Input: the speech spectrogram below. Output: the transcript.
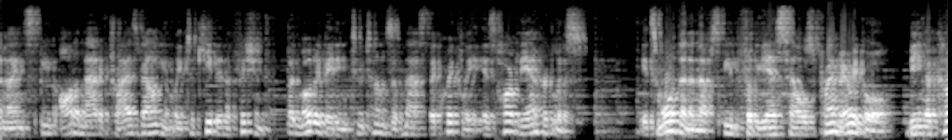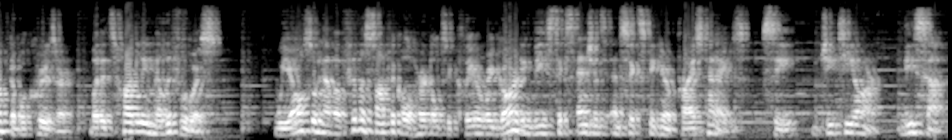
A 9-speed automatic tries valiantly to keep it efficient, but motivating 2 tons of mass that quickly is hardly effortless. It's more than enough speed for the SL's primary goal, being a comfortable cruiser, but it's hardly mellifluous. We also have a philosophical hurdle to clear regarding these six engines and six-figure price tags. See, GTR, Nissan.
